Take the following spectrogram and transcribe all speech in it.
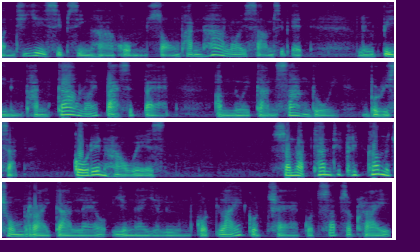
วันที่ 20 สิงหาคม 2531 หรือปี 1988อำนวยการสร้างโดย บริษัท Golden Harvest สำหรับท่านที่คลิกเข้ามาชมรายการแล้ว ยังไงอย่าลืมกดไลค์กดแชร์กด Subscribe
